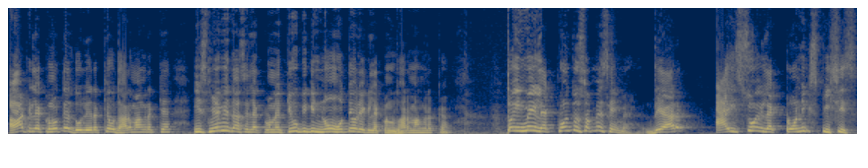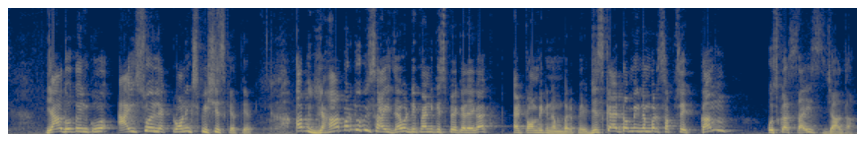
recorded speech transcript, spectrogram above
आठ इलेक्ट्रॉन होते हैं, दो ले रखे हैं, उधार मांग रखे हैं। इसमें भी दस इलेक्ट्रॉन है, क्यों? क्योंकि नौ होते हैं और एक इलेक्ट्रॉन उधार मांग रखे हैं। तो इनमें इलेक्ट्रॉन तो सब में सेम है। दे आर आइसो इलेक्ट्रॉनिक स्पीशीज याद हो तो इनको आइसो इलेक्ट्रॉनिक स्पीशीज कहते हैं। अब यहाँ पर जो भी साइज़ है, वो डिपेंड किस पे करेगा? एटॉमिक नंबर पे। जिसका एटॉमिक नंबर सबसे कम, उसका साइज़ ज़्यादा।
